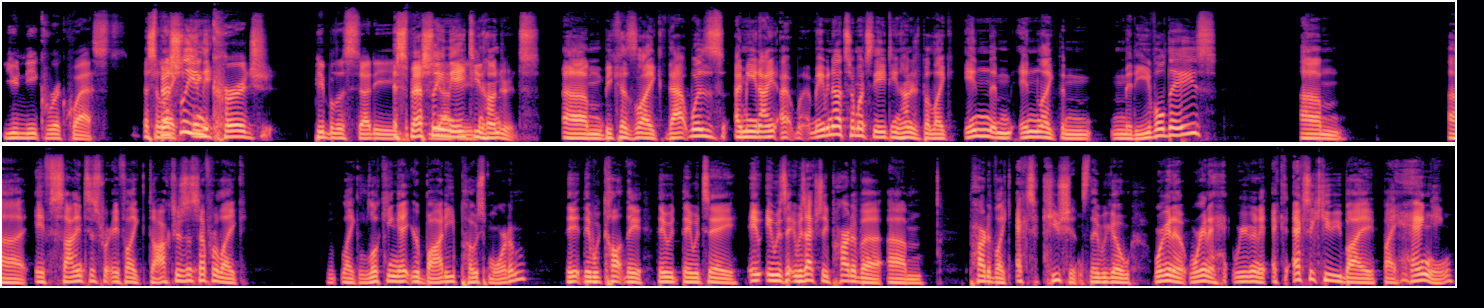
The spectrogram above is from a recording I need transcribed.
unique request. to, like, Especially in the encourage people to study, especially in the 1800s um because like that was i mean I, I maybe not so much the 1800s but like in the in like the medieval days um uh if scientists were if like doctors and stuff were like like looking at your body post-mortem they they would call it, they they would they would say it, it was it was actually part of a um part of like executions. They would go we're gonna we're gonna we're gonna ex- execute you by by hanging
